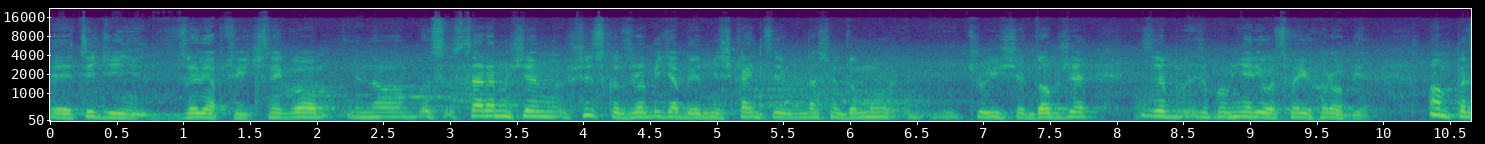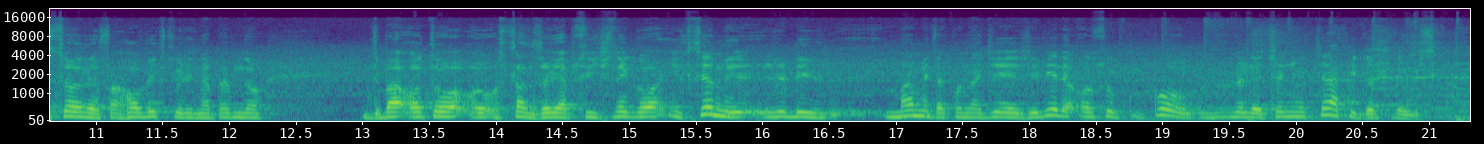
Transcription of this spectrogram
e, tydzień zdrowia psychicznego, no, staramy się wszystko zrobić, aby mieszkańcy w naszym domu czuli się dobrze i zap- zapomnieli o swojej chorobie. Mam personel fachowy, który na pewno dba o to, o- stan zdrowia psychicznego i chcemy, żeby, mamy taką nadzieję, że wiele osób po wyleczeniu trafi do środowiska.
